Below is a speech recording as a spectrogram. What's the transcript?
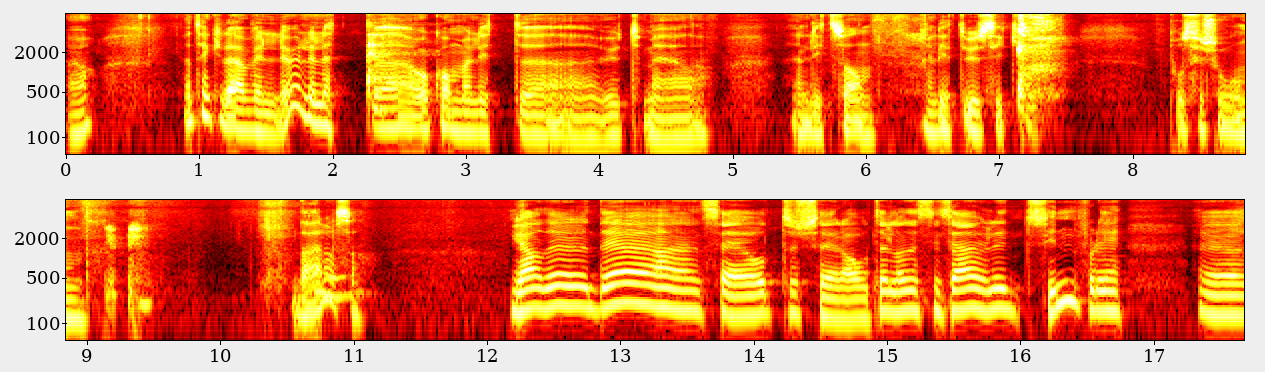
ja. Jeg tenker det er veldig veldig lett uh, å komme litt uh, ut med en litt sånn en litt usikker posisjon der, altså. Ja, det, det ser jeg at skjer av og til, og det syns jeg er veldig synd. Fordi eh,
